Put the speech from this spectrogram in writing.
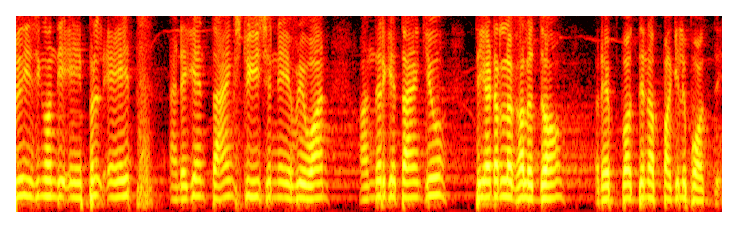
releasing on the April eighth and again thanks to each and everyone అందరికీ థ్యాంక్ యూ థియేటర్లో కలుద్దాం. రేపు పొద్దున పగిలిపోద్ది.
